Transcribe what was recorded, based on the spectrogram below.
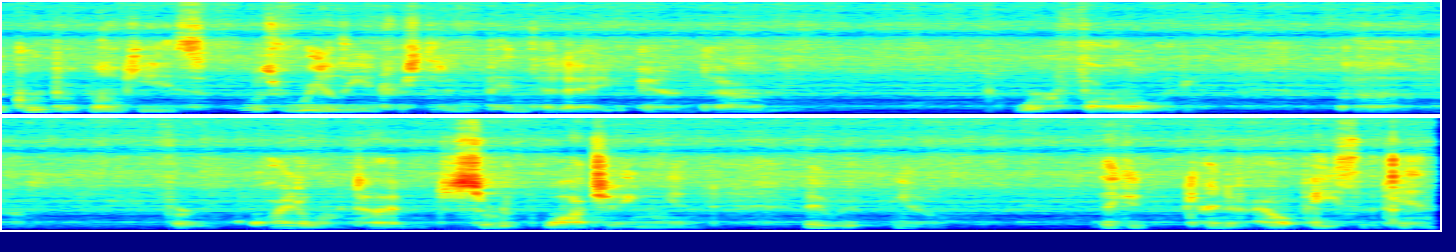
A group of monkeys was really interested in pin today and um, were following uh, for quite a long time, just sort of watching, and they would, you know, they could kind of outpace the pin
